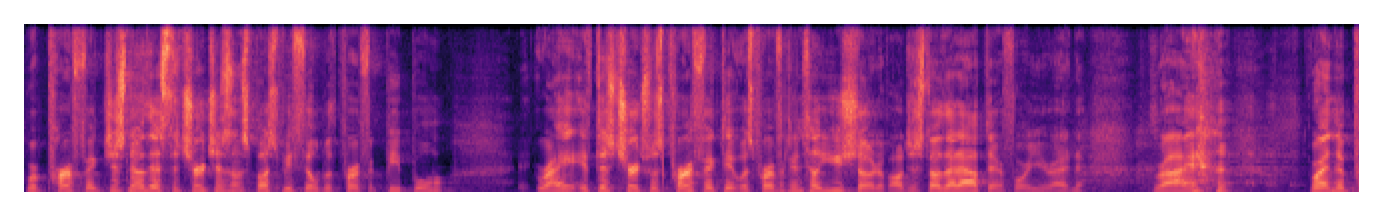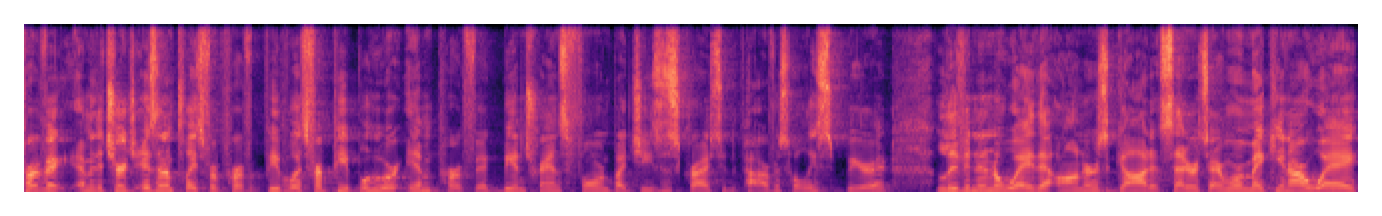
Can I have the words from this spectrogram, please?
we're perfect. Just know this the church isn't supposed to be filled with perfect people, right? If this church was perfect, it was perfect until you showed up. I'll just throw that out there for you, right? Right? Right, and the perfect, I mean, the church isn't a place for perfect people. It's for people who are imperfect, being transformed by Jesus Christ through the power of his Holy Spirit, living in a way that honors God, et cetera, et cetera. And we're making our way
